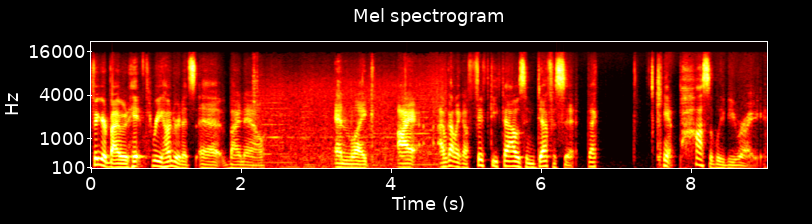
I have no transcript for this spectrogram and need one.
figured I would hit 300 at, uh, by now. And like I I've got like a 50,000 deficit. That can't possibly be right.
